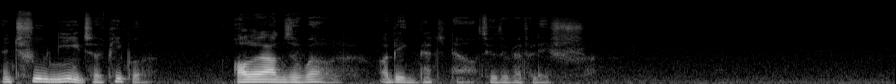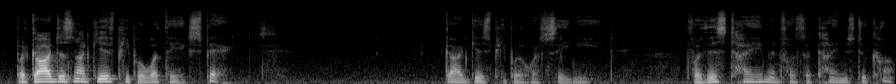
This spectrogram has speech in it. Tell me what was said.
and true needs of people all around the world are being met now through the revelation. But God does not give people what they expect. God gives people what they need for this time and for the times to come.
